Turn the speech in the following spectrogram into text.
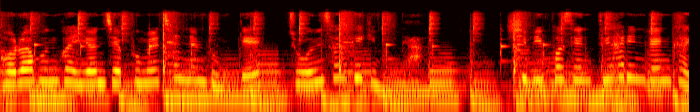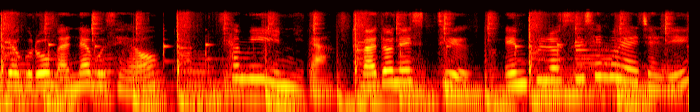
버러분 관련 제품을 찾는 분께 좋은 선택입니다. 12% 할인된 가격으로 만나보세요. 3위입니다. 마더네스트 M 플러스 생로얄 젤리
